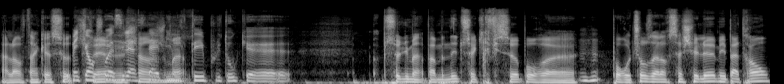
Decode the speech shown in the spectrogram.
Alors, tant que ça, mais tu qui ont choisi la changement. stabilité plutôt que Absolument. Pas mener, tu sacrifies ça pour, euh, Mhm. pour autre chose. Alors, sachez-le, mes patrons,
